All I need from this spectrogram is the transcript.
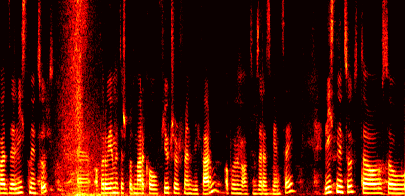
Prowadzę listny cud. E, operujemy też pod marką Future Friendly Farm. Opowiem o tym zaraz więcej. Listny cud to są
